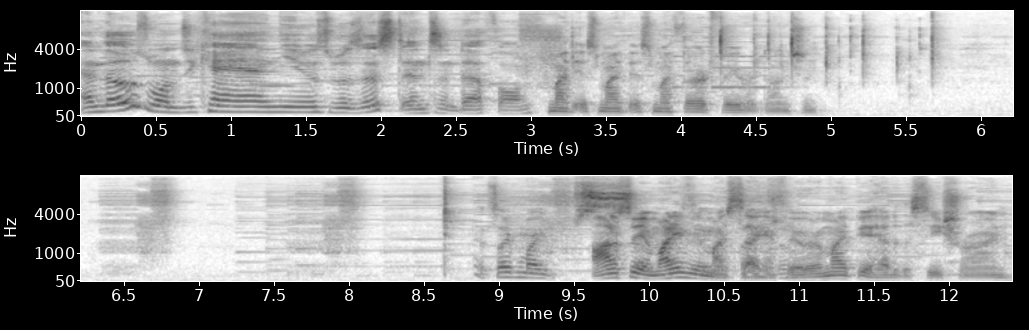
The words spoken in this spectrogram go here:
And those ones you can use resist instant death on. My, it's my, it's my third favorite dungeon. It's like my Honestly, it might even be my second dungeon. favorite. It might be ahead of the Sea Shrine.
